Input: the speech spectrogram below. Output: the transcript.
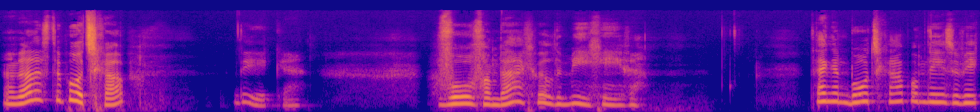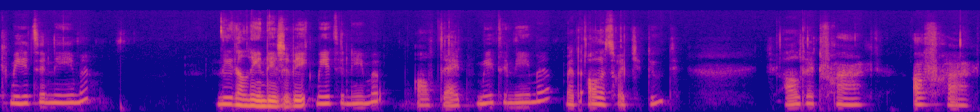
En dat is de boodschap die ik eh, voor vandaag wilde meegeven. Denk een boodschap om deze week mee te nemen. Niet alleen deze week mee te nemen, altijd mee te nemen met alles wat je doet. Je altijd vraagt, afvraagt,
